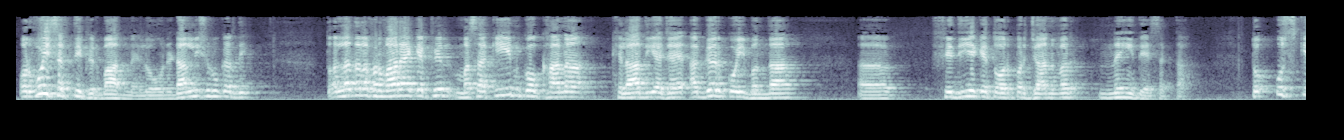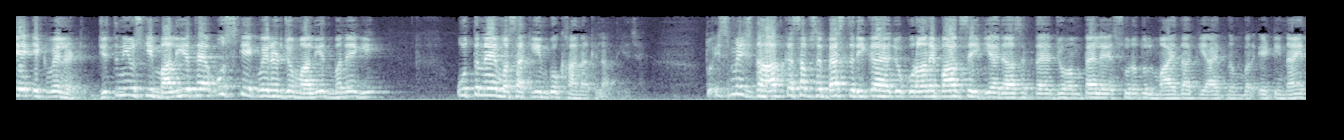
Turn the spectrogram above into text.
اور وہی سختی پھر بعد میں لوگوں نے ڈالنی شروع کر دی۔ تو اللہ تعالیٰ فرما رہا ہے کہ پھر مساکین کو کھانا کھلا دیا جائے اگر کوئی بندہ فدیے کے طور پر جانور نہیں دے سکتا۔ تو اس کے اکویلنٹ جتنی اس کی مالیت ہے، اس کے اکویلنٹ جو مالیت بنے گی، اتنے مساکین کو کھانا کھلا دیا جائے۔ تو اس میں اجتہاد کا سب سے بیسٹ طریقہ ہے جو قرآن پاک سے ہی کیا جا سکتا ہے، جو ہم پہلے سورت المائدہ کی آیت نمبر ایٹی نائن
